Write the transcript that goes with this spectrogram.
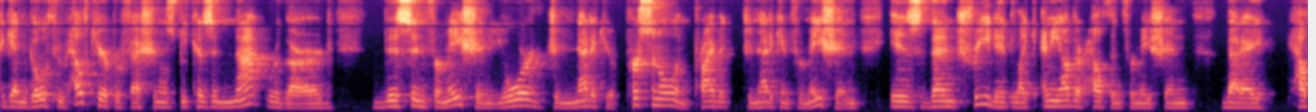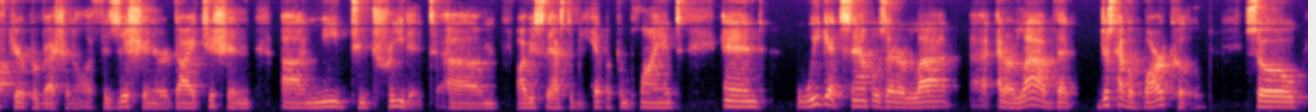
again, go through healthcare professionals because, in that regard, this information, your genetic, your personal and private genetic information, is then treated like any other health information that a healthcare professional, a physician or a dietitian, uh, need to treat it. Um, obviously, has to be HIPAA compliant, and we get samples at our lab at our lab that just have a barcode. So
